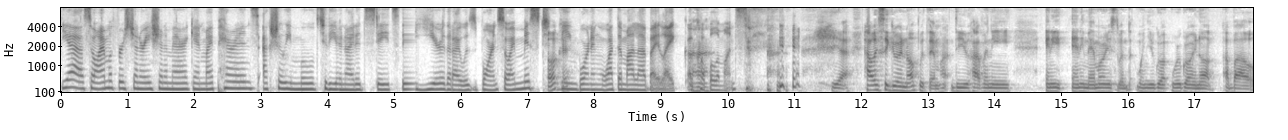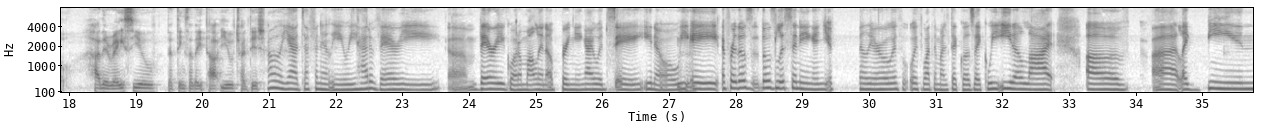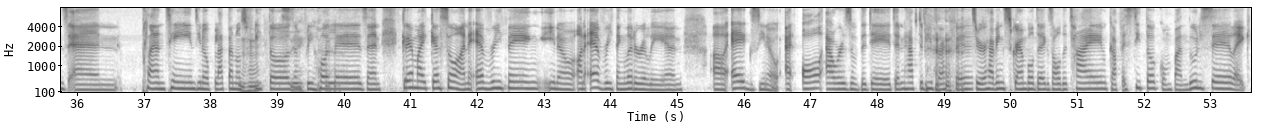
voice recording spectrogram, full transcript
Yeah, so I'm a first generation American. My parents actually moved to the United States the year that I was born. So I missed okay. being born in Guatemala by like a uh-huh. couple of months. yeah. How is it growing up with them? Do you have any any any memories when when you were growing up about how they raised you, the things that they taught you, tradition? Oh yeah, definitely. We had a very, um, very Guatemalan upbringing. I would say, you know, we mm-hmm. ate for those those listening, and if familiar with with Guatemaltecos. Like we eat a lot of uh, like beans and plantains, you know, plátanos mm-hmm. fritos sí. and frijoles and crema y queso on everything, you know, on everything literally. And uh, eggs, you know, at all hours of the day. It didn't have to be breakfast. we were having scrambled eggs all the time, cafecito con pan dulce, like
